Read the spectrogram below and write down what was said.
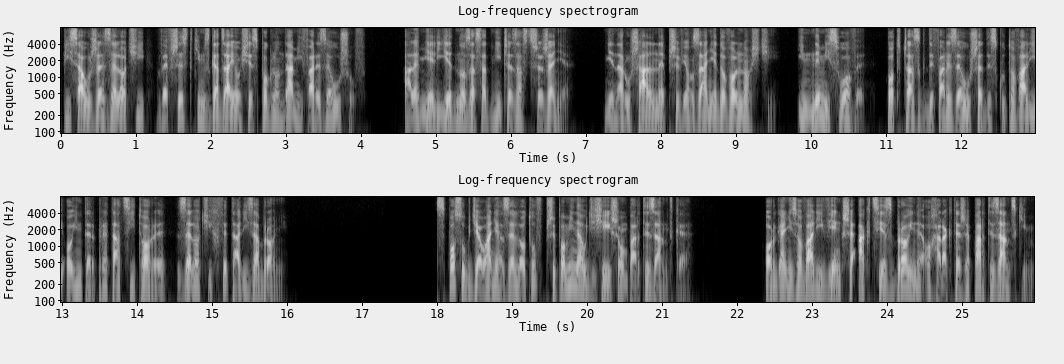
pisał, że zeloci we wszystkim zgadzają się z poglądami faryzeuszów, ale mieli jedno zasadnicze zastrzeżenie nienaruszalne przywiązanie do wolności. Innymi słowy, podczas gdy faryzeusze dyskutowali o interpretacji Tory, zeloci chwytali za broń. Sposób działania zelotów przypominał dzisiejszą partyzantkę. Organizowali większe akcje zbrojne o charakterze partyzanckim,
